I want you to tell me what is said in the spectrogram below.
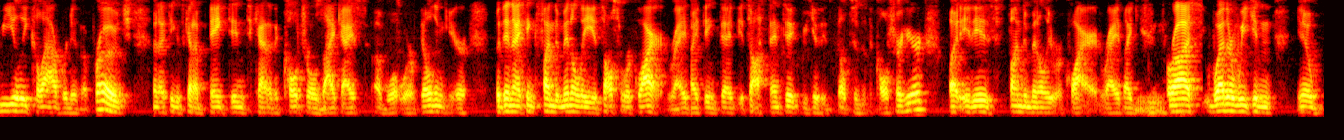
really collaborative approach. And I think it's kind of baked into kind of the cultural zeitgeist of what we're building here. But then I think fundamentally it's also required, right? I think that it's authentic because it's built into the culture here, but it is fundamentally required, right? Like mm-hmm. for us, whether we can, you know,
